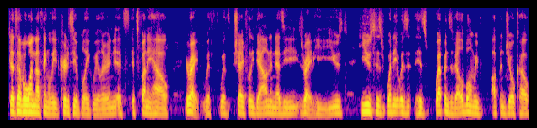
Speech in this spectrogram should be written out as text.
Jets have a one nothing lead, courtesy of Blake Wheeler, and it's it's funny how you're right with with Scheifele down, and as he's right, he used he used his what it was his weapons available, and we've often joke how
